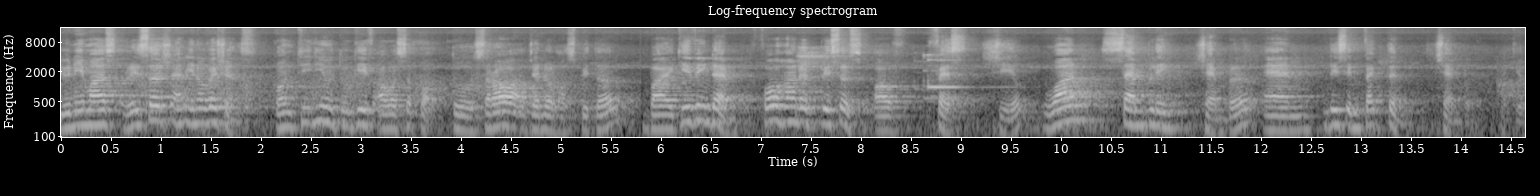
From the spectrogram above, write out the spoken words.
UNIMAS Research and Innovations continue to give our support to Sarawak General Hospital by giving them 400 pieces of face shield, one sampling chamber and disinfectant chamber. Thank you.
